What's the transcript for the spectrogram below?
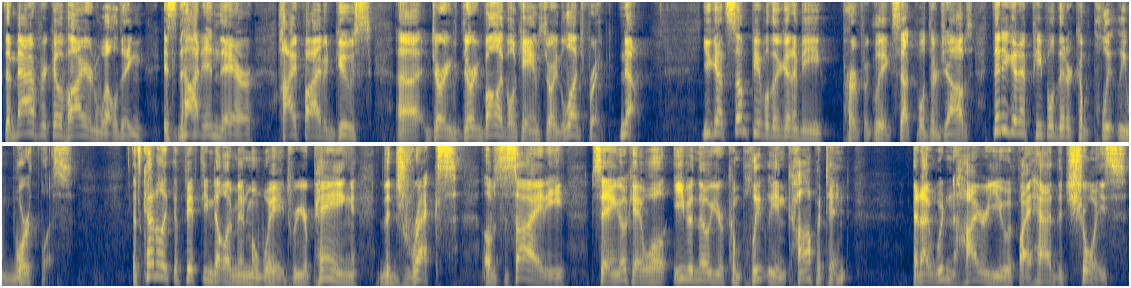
The Maverick of iron welding is not in there, high five and goose uh, during during volleyball games during the lunch break. No, you got some people that are going to be perfectly acceptable at their jobs. Then you're going to have people that are completely worthless. It's kind of like the $15 minimum wage, where you're paying the dregs of society, saying, okay, well, even though you're completely incompetent, and I wouldn't hire you if I had the choice.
